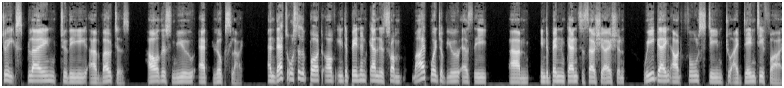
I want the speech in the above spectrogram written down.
to explain to the uh, voters how this new act looks like. And that's also the part of independent candidates. From my point of view, as the um, Independent Candidates Association, we're going out full steam to identify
